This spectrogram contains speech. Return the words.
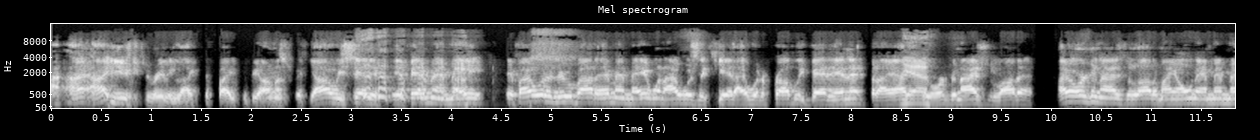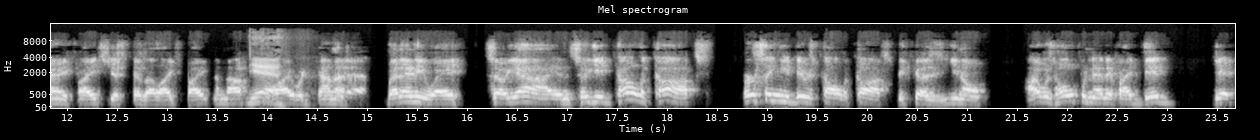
I, I used to really like to fight. To be honest with you, I always said if, if MMA, if I would have knew about MMA when I was a kid, I would have probably been in it. But I actually Yeah. organized a lot of. I organized a lot of my own MMA fights just because I liked fighting enough. Yeah. know, I would kind of. But anyway, so yeah, and so you'd call the cops. First thing you do is call the cops because you know I was hoping that if I did get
